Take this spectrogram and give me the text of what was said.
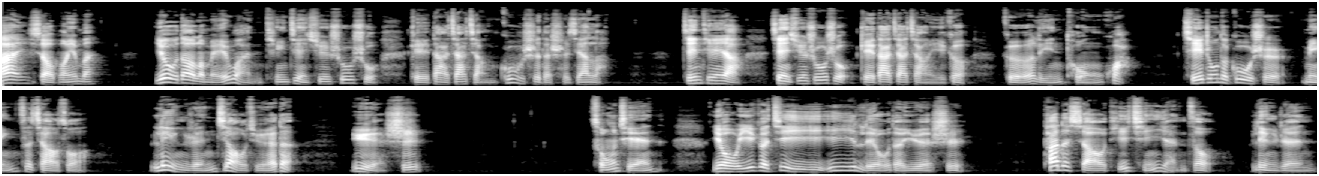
嗨，小朋友们，又到了每晚听建勋叔叔给大家讲故事的时间了。今天呀，建勋叔叔给大家讲一个格林童话，其中的故事名字叫做《令人叫绝的乐师》。从前有一个技艺一流的乐师，他的小提琴演奏令人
